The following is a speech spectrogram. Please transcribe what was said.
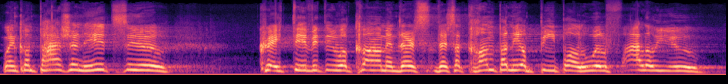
When compassion hits you, creativity will come and there's, there's a company of people who will follow you.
